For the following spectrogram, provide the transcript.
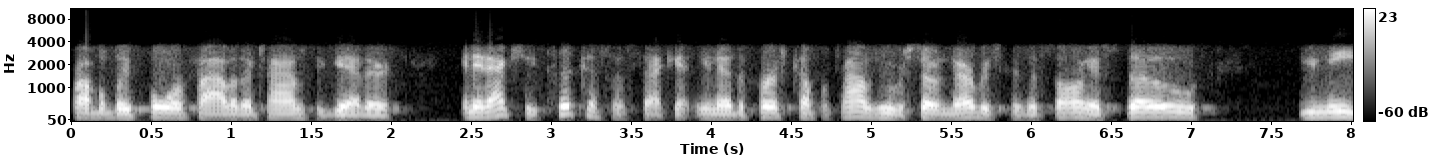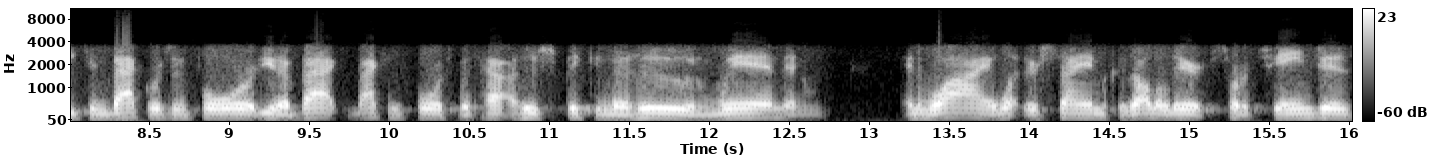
probably four or five other times together. And it actually took us a second. You know, the first couple of times we were so nervous because the song is so unique and backwards and forward, you know, back back and forth with how who's speaking to who and when and and why and what they're saying because all the lyrics sort of changes.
